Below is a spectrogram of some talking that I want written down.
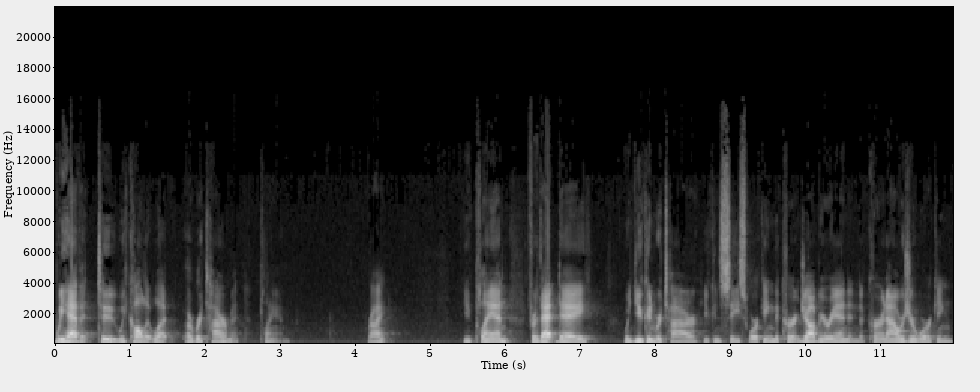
We have it too. We call it what? A retirement plan. Right? You plan for that day when you can retire, you can cease working the current job you're in and the current hours you're working,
